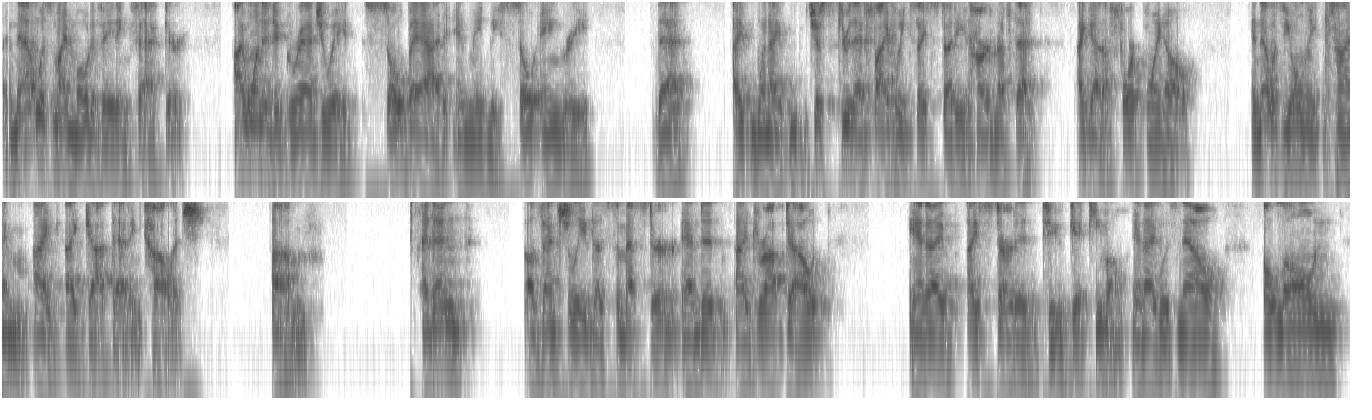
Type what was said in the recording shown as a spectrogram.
And that was my motivating factor. I wanted to graduate so bad and made me so angry that I, when I just through that five weeks, I studied hard enough that I got a 4.0. And that was the only time I, I got that in college. Um, and then eventually the semester ended. I dropped out and I, I started to get chemo and I was now alone.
